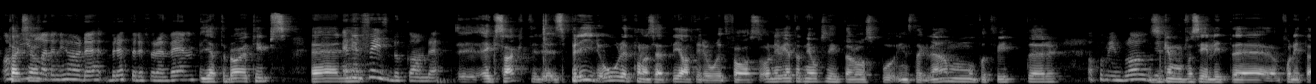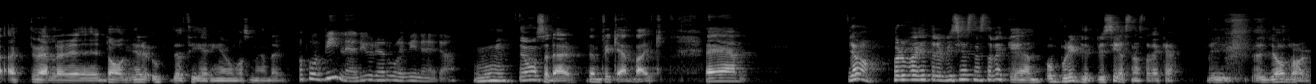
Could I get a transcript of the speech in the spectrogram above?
Om Tack ni gillade det ni hörde, berätta det för en vän. Jättebra tips. Eh, Eller hitt- Facebook om det. Eh, Exakt. Sprid ordet på något sätt. Det är alltid roligt för oss. Och ni vet att ni också hittar oss på Instagram och på Twitter. och på min blogg. Så kan man få se lite, få lite aktuellare dagligare uppdateringar om vad som händer. Och på Vinne, du gjorde en rolig Vinne idag. Mm, det var sådär. Den fick en like. Eh, ja, hörru, vad heter det? Vi ses nästa vecka igen. Och på riktigt, vi ses nästa vecka. Vi, jag drar,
